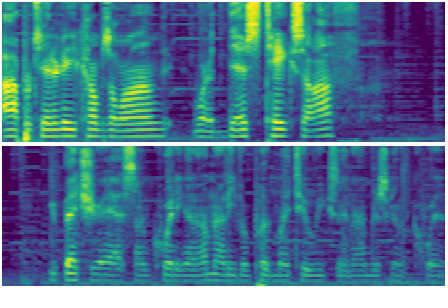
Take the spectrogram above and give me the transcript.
opportunity comes along where this takes off, you bet your ass I'm quitting and I'm not even putting my two weeks in. I'm just gonna quit.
